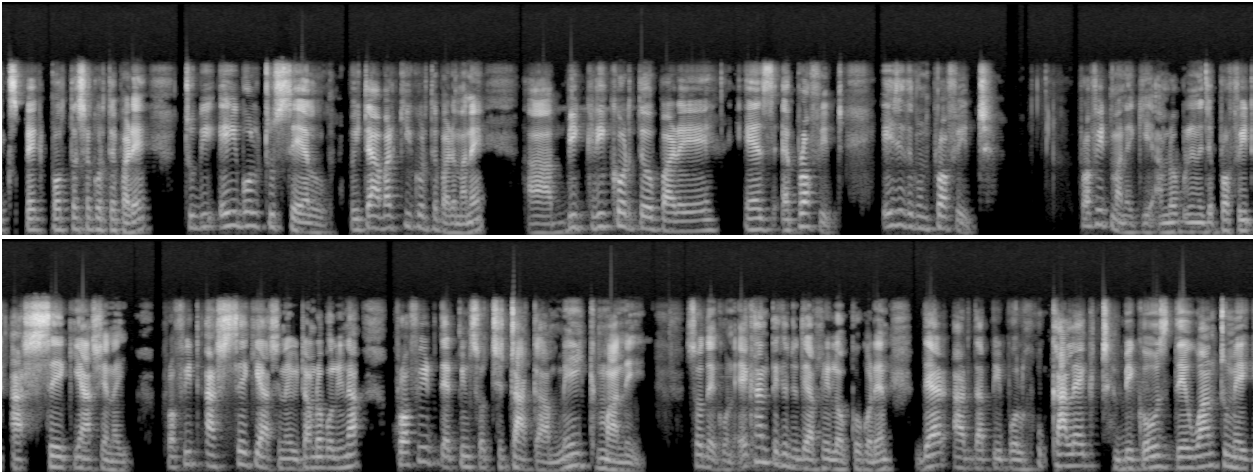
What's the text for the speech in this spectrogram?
এক্সপেক্ট প্রত্যাশা করতে পারে to be able to sell ওইটা আবার কি করতে পারে? মানে বিক্রি করতেও পারে এজ এ প্রফিট এই যে দেখুন প্রফিট প্রফিট মানে কি? আমরা বলি না যে প্রফিট আসছে কি আসে নাই। প্রফিট আসছে কি আসে নাই, ওইটা আমরা বলি না। প্রফিট দ্যাট মিনস হচ্ছে টাকা মেক মানি সো দেখুন, এখান থেকে যদি আপনি লক্ষ্য করেন there are the people who collect because they want to make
